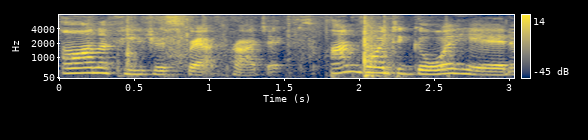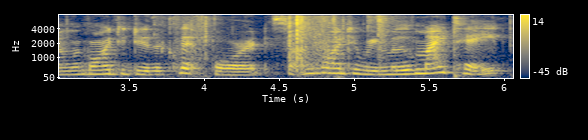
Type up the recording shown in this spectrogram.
on a future scrap project. So I'm going to go ahead and we're going to do the clipboard. So I'm going to remove my tape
